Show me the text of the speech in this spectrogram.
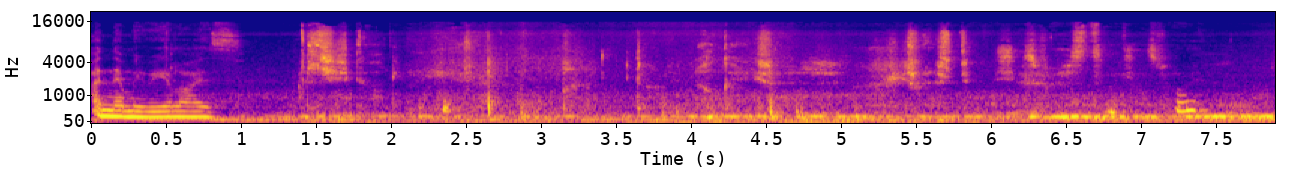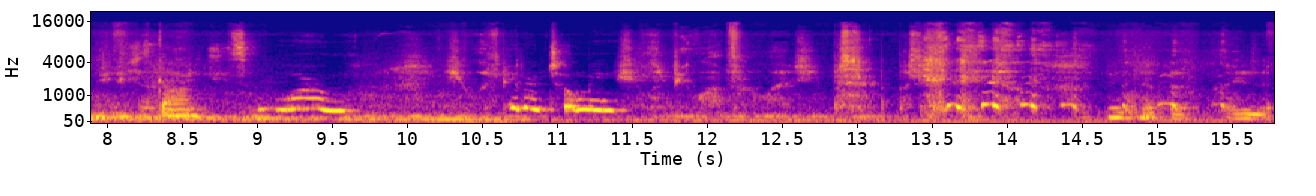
And then we realise. She's gone. Okay, she's resting. She's resting, that's fine. She's, she's gone. She's so warm. She would be. her tummy. She would be warm for a while. She must, must I know, I know,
